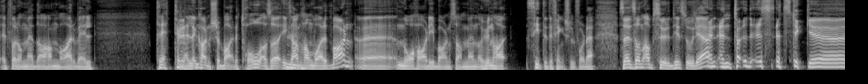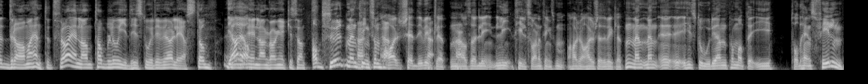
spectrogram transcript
et forhold med da han var vel 13, 13. eller kanskje bare 12. Altså, ikke sant? Han var et barn, eh, nå har de barn sammen, og hun har sittet i fengsel for det. Så en sånn absurd historie. En, en, et stykke drama hentet fra en eller annen tabloidhistorie vi har lest om Ja, ja. en eller annen gang, ikke sant? Absurd, men ting som har skjedd i virkeligheten. Altså li, li, Tilsvarende ting som har, har skjedd i virkeligheten. Men, men eh, historien på en måte i Todd Haynes film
